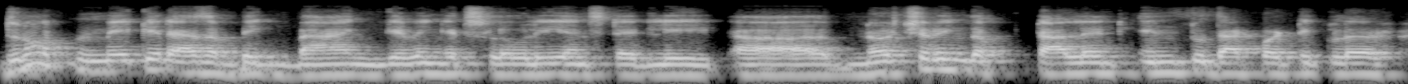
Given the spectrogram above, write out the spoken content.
Do not make it as a big bang, giving it slowly and steadily, uh, nurturing the talent into that particular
